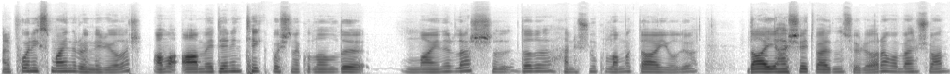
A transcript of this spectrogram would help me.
hani Phoenix Miner öneriyorlar. Ama AMD'nin tek başına kullanıldığı miner'larda da hani şunu kullanmak daha iyi oluyor. Daha iyi hash rate verdiğini söylüyorlar ama ben şu an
